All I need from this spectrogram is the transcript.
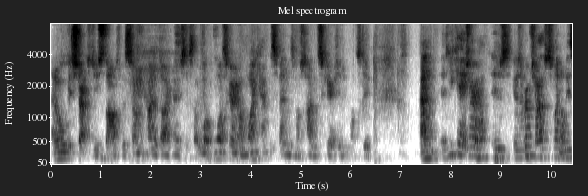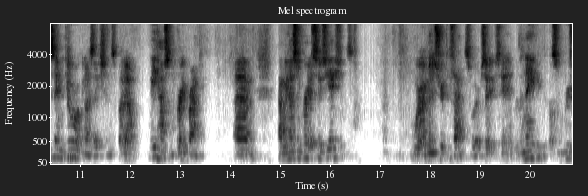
And all good strategy starts with some kind of diagnosis, like what, what's going on? Why can't we spend as much time in security as we want to do? And at have, it, was, it was a real challenge. This might not be the same with your organisations, but uh, we have some great branding. Um, and we have some great associations. We're a Ministry of Defence, we're associated with the Navy, we've got some really,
